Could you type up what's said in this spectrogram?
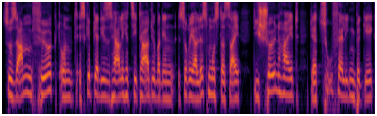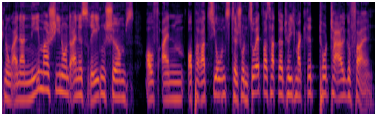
zusammenfügt. Und es gibt ja dieses herrliche Zitat über den Surrealismus, das sei die Schönheit der zufälligen Begegnung einer Nähmaschine und eines Regenschirms auf einem Operationstisch. Und so etwas hat natürlich Magritte total gefallen.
